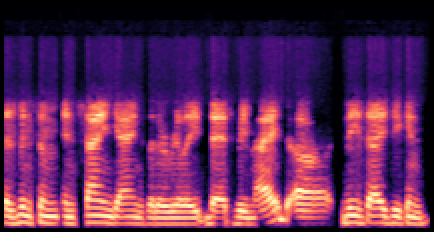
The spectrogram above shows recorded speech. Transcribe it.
there's been some insane gains that are really there to be made. Uh, these days you can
